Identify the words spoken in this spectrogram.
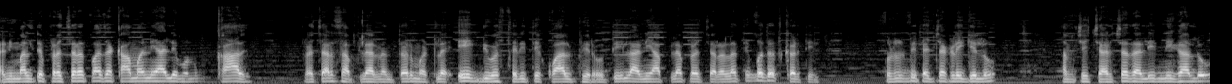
आणि मला ते प्रचारात माझ्या कामाने आले म्हणून काल प्रचार संपल्यानंतर म्हटलं एक दिवस तरी ते कॉल फिरवतील आणि आपल्या प्रचाराला ते मदत करतील. म्हणून मी त्यांच्याकडे गेलो आमची चर्चा झाली निघालो.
